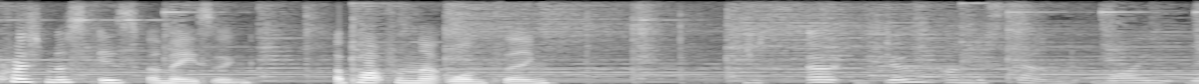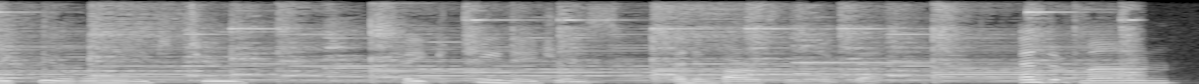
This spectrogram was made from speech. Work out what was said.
Christmas is amazing. Apart from that one thing. Just uh, don't understand why they feel the need to take teenagers and embarrass them like that. End of moan.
